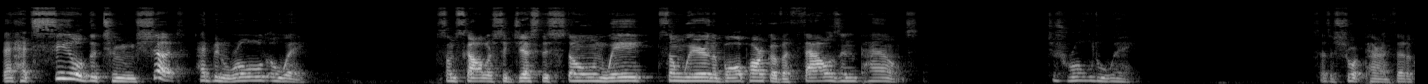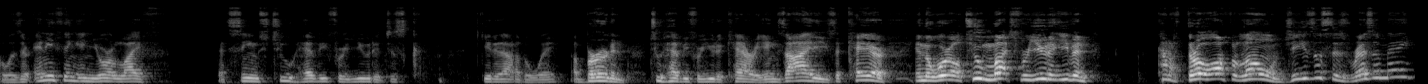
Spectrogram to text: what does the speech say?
that had sealed the tomb shut had been rolled away. Some scholars suggest this stone weighed somewhere in the ballpark of a thousand pounds. Just rolled away. So that's a short parenthetical. Is there anything in your life that seems too heavy for you to just get it out of the way? A burden too heavy for you to carry? Anxieties, a care in the world too much for you to even kind of throw off alone? Jesus' resume,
